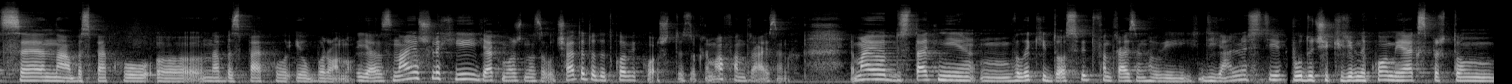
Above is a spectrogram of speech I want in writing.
це на безпеку, е, на безпеку і оборону. Я знаю шляхи, як можна залучати додаткові кошти, зокрема фандрайзинг. Я маю достатньо великий досвід фандрайзинговій діяльності, будучи керівником і експертом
